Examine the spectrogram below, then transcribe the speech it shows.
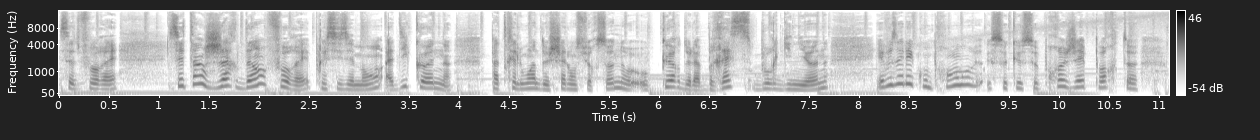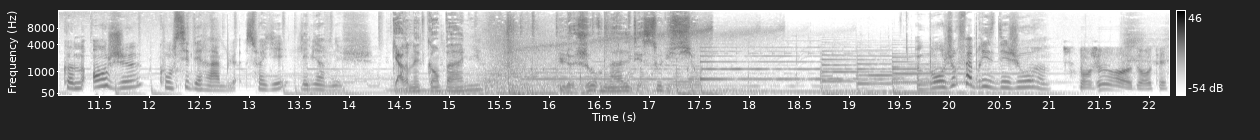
cette forêt. C'est un jardin-forêt, précisément, à Diconne, pas très loin de Chalon-sur-Saône, au cœur de la Bresse bourguignonne. Et vous allez comprendre ce que ce projet porte comme enjeu considérable. Soyez les bienvenus. Carnet de campagne, le journal des solutions. Bonjour Fabrice Desjours. Bonjour Dorothée.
